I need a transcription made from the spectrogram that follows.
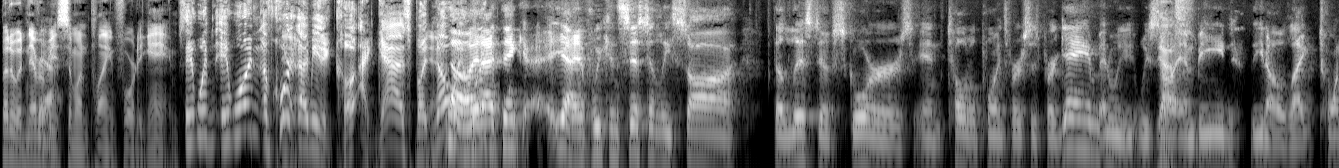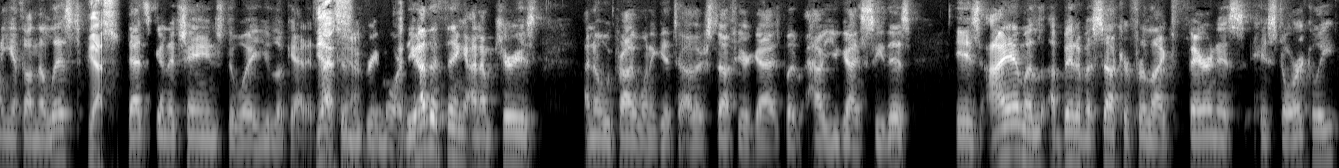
but it would never yeah. be someone playing forty games. It wouldn't. It wouldn't. Of course, yeah. I mean, it could. I guess, but yeah. no. No, and I think yeah, if we consistently saw the list of scorers in total points versus per game, and we we saw yes. Embiid, you know, like twentieth on the list. Yes, that's going to change the way you look at it. Yes, I couldn't agree more. The other thing, and I'm curious I know we probably want to get to other stuff here, guys, but how you guys see this is I am a, a bit of a sucker for like fairness historically,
